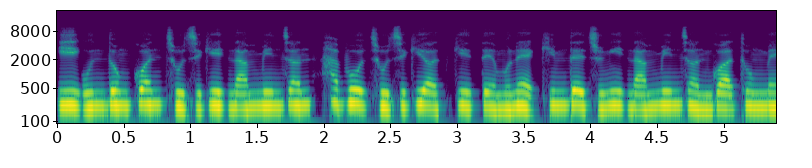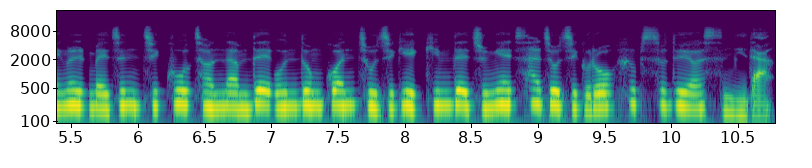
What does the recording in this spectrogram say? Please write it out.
이 운동권 조직이 난민전 하부 조직이었기 때문에 김대중이 난민전과 동맹을 맺은 직후 전남대 운동권 조직이 김대중의 사조직으로 흡수되었습니다.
